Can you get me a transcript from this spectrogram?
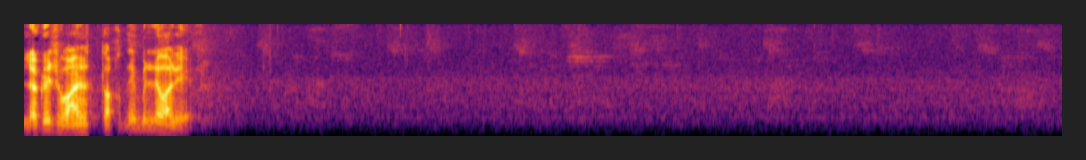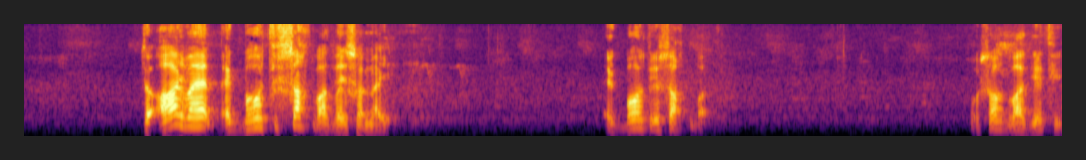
لکڑی چبانے سے طاقت نہیں ملنے والی ہے۔ تو آج میں ایک بہت ہی سخت بات میری سمجھ آئی ایک بہت ہی سخت بات۔ وہ سخت بات یہ تھی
